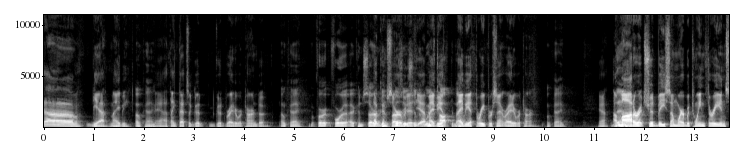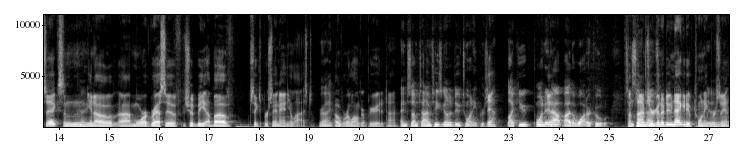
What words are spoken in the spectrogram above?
Uh, yeah, maybe. Okay. Yeah, I think that's a good good rate of return to Okay. For for a a conservative, conservative. position Yeah, maybe a, maybe a three percent rate of return. Okay. Yeah, a Then- moderate should be somewhere between three and six, and Okay. you know, uh, more aggressive should be above six percent annualized Right. over a longer period of time. And sometimes he's going to do twenty percent. Yeah. Like you pointed Yeah. out by the water cooler. Sometimes, you're going to do negative twenty percent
